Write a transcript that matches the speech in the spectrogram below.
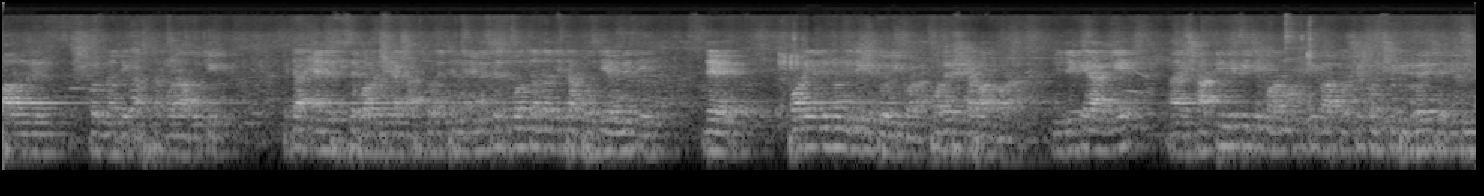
পালনের জন্য যে কাজটা করা উচিত, এটা এনএসএস ভলেন্টিয়ার কাজ করেছেন। এনএসএস বলতে আমরা যেটা বুঝি এমনিতে, যে পরের জন্য নিজেকে তৈরি করা, পরের সেবা করা। নিজেকে আগে দিনব্যাপী যে কর্মসূচি বা প্রশিক্ষণ শিবির হয়েছে, বিভিন্ন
